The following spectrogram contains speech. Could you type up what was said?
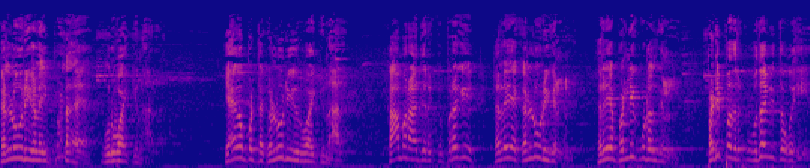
கல்லூரிகளை பல உருவாக்கினார். ஏகப்பட்ட கல்லூரி உருவாக்கினார். காமராஜருக்கு பிறகு நிறைய கல்லூரிகள் நிறைய பள்ளிக்கூடங்கள் படிப்பதற்கு உதவித்தொகை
